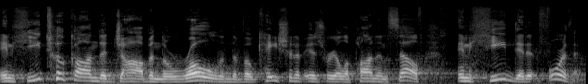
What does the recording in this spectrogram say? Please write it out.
and he took on the job and the role and the vocation of Israel upon himself, and he did it for them.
